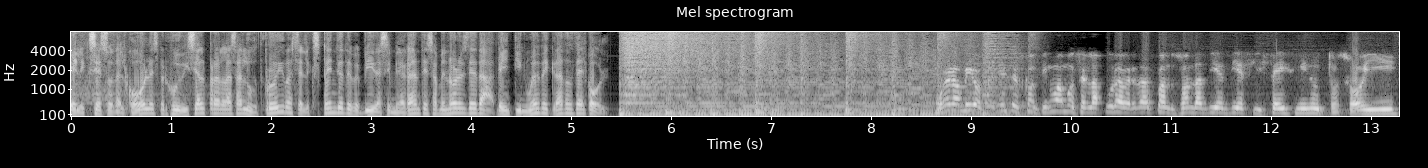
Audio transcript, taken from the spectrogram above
El exceso de alcohol es perjudicial para la salud. Prohíbas el expendio de bebidas embriagantes a menores de edad. 29 grados de alcohol. Bueno, amigos oyentes, continuamos en la pura verdad cuando son las 10, 16 minutos. Hoy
